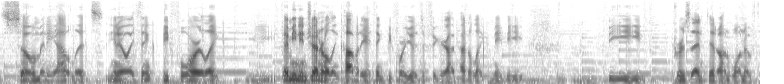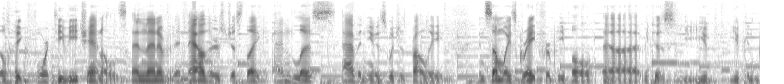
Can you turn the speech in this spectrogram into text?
so many outlets. You know, I think before, like, I mean, in general, in comedy, I think before you had to figure out how to, like, maybe be presented on one of the like four TV channels, and then and now there's just like endless avenues, which is probably in some ways great for people uh, because you you can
